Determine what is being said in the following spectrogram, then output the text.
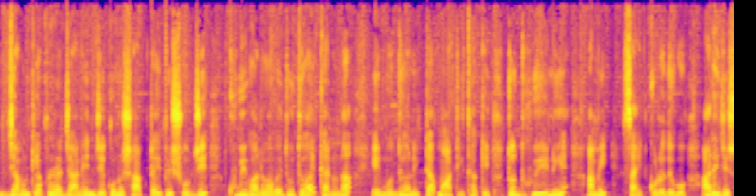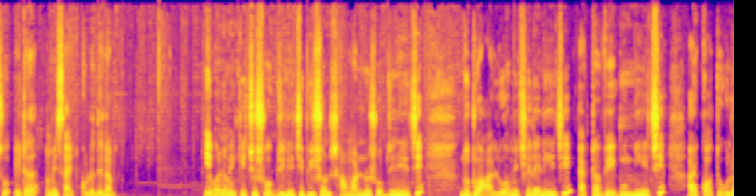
যেমন কি আপনারা জানেন যে কোনো শাক টাইপের সবজি খুবই ভালোভাবে ধুতে হয়, কেননা এর মধ্যে অনেকটা মাটি থাকে। তো ধুয়ে নিয়ে আমি সাইড করে দেব। আর এই যে এটা আমি সাইড করে দিলাম। এবার আমি কিছু সবজি নিয়েছি, ভীষণ সামান্য সবজি নিয়েছি। দুটো আলু আমি ছিলে নিয়েছি, একটা বেগুন নিয়েছি, আর কতগুলো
